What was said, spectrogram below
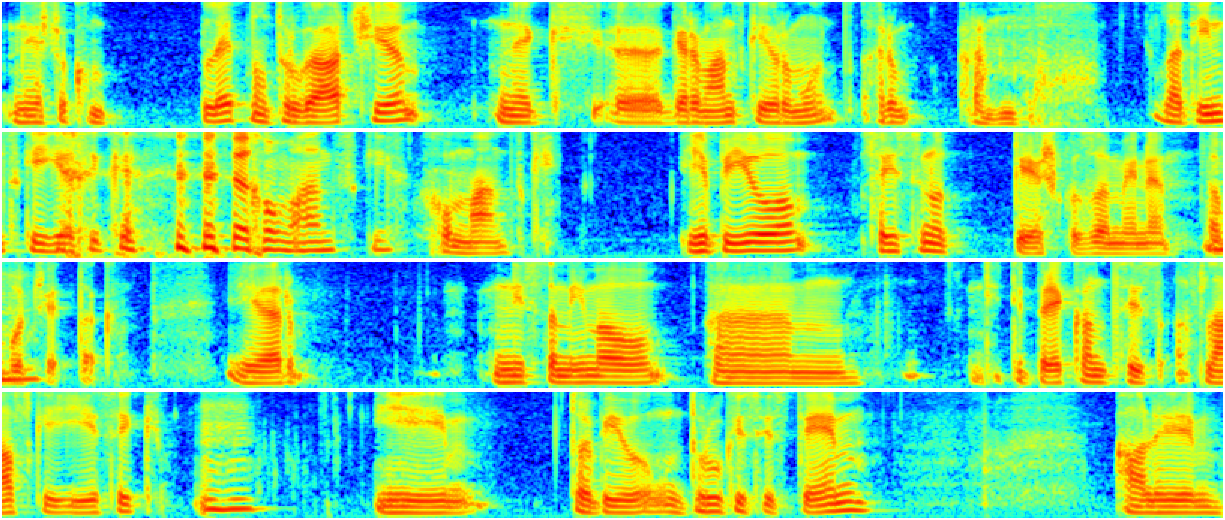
nešto kompletno drugačije nek uh, germanski roman, rom, rom, latinski jezike, Romanski. romanski. Je bio zaistino teško za mene na početak, jer nisam imao um, niti prekonci slavski jezik. I to je bio drugi sistem, ali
